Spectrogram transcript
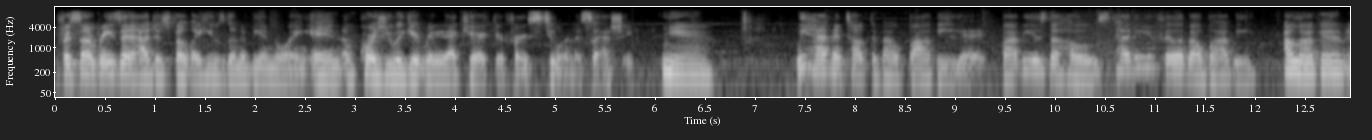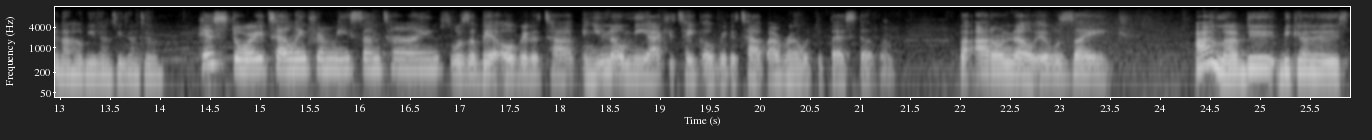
for some reason, I just felt like he was gonna be annoying. And of course, you would get rid of that character first too in the slashy. Yeah. We haven't talked about Bobby yet. Bobby is the host. How do you feel about Bobby? I love him and I hope he's in season two. His storytelling for me sometimes was a bit over the top. And you know me, I could take over the top. I run with the best of them. But I don't know. It was like I loved it because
